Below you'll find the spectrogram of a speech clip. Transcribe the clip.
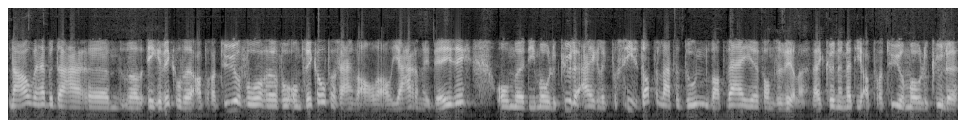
Nou, we hebben daar uh, wat ingewikkelde apparatuur voor, uh, voor ontwikkeld. Daar zijn we al, al jaren mee bezig. Om uh, die moleculen eigenlijk precies dat te laten doen wat wij van ze willen. Wij kunnen met die apparatuur moleculen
